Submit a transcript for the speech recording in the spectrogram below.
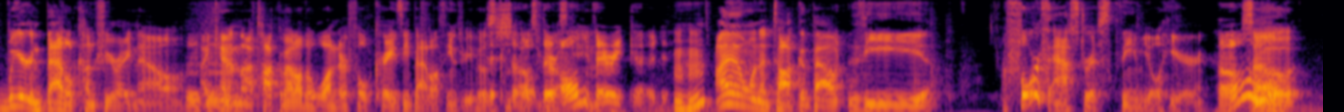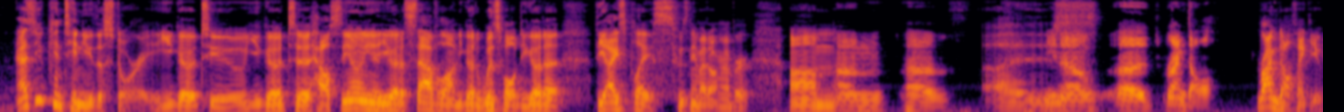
we're in battle country right now. I can't not talk about all the wonderful, crazy battle themes Revo's So composed. for they're all game. very good. hmm I want to talk about the fourth asterisk theme you'll hear. Oh, So as you continue the story, you go to you go to Halcyonia, you go to Savalon, you go to Wiswald, you go to the Ice Place, whose name I don't remember. Um, um, uh, uh, you know, uh, Rhyme Doll. Rimedhal, thank you.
